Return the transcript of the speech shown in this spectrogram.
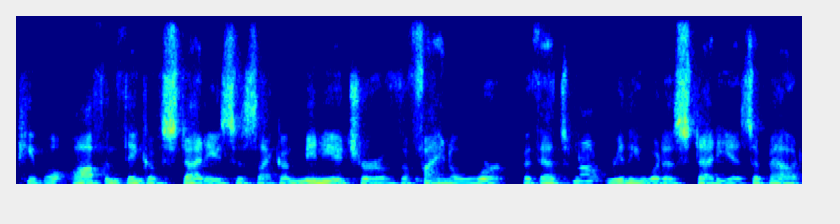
people often think of studies as like a miniature of the final work, but that's not really what a study is about.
